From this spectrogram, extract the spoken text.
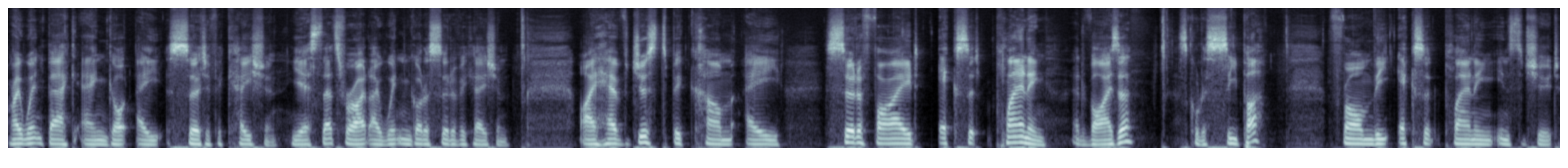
I went back and got a certification. Yes, that's right. I went and got a certification. I have just become a certified exit planning advisor. It's called a CEPA from the Exit Planning Institute.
